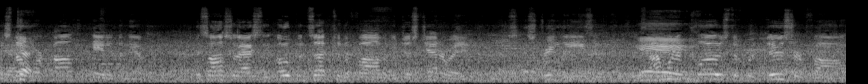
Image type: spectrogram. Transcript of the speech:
It's no Okay. more complicated than that. This also actually opens up to the file that we just generated. Extremely easy. Yeah. I'm going to close the producer file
